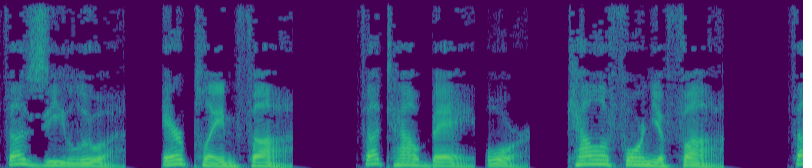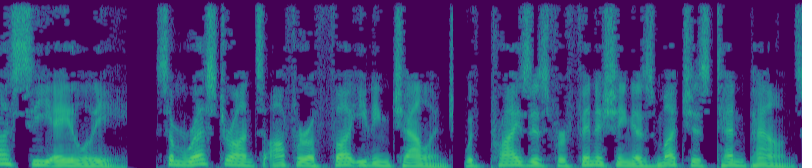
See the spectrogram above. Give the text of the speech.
pho zi lua, airplane pho, pho tao bei, or California pho, pho ca li. Some restaurants offer a pho eating challenge, with prizes for finishing as much as 10 pounds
